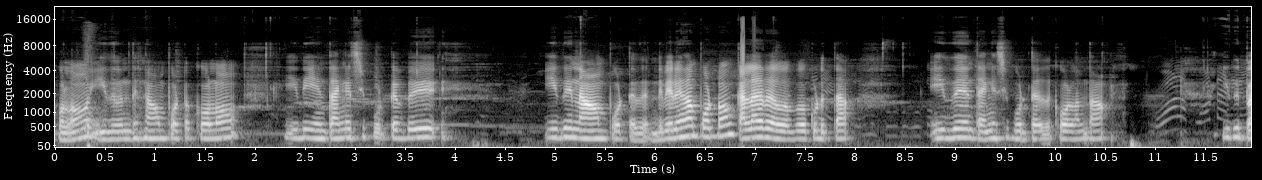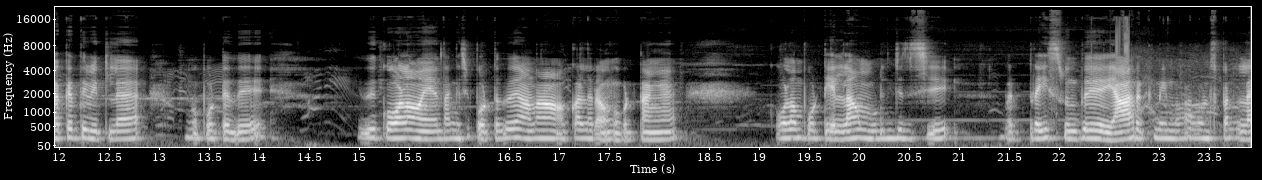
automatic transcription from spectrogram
கோலம். இது வந்து நான் போட்ட கோலம். இது என் தங்கச்சி போட்டது. இது நான் போட்டது. ரெண்டு பேரும் தான் போட்டோம். கலர் கொடுத்தா. இது என் தங்கச்சி போட்டது கோலம் தான். இது பக்கத்து வீட்டில் அவங்க போட்டது. இது கோலம் என் தங்கச்சி போட்டது. ஆனால் கலர் அவங்க கொடுத்தாங்க கோலம் போட்டு எல்லாம் முடிஞ்சிருச்சு. பட் ப்ரைஸ் வந்து யாருக்குன்னு இன்னும் அனௌன்ஸ் பண்ணல.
